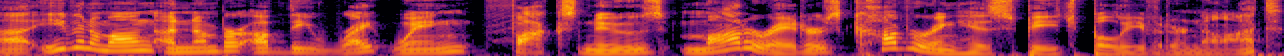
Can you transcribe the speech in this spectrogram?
uh, even among a number of the right wing Fox News moderators covering his speech, believe it or not.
